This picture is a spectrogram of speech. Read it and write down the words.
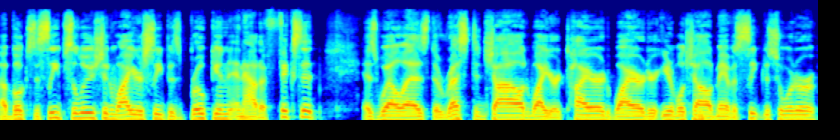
My books, The Sleep Solution, Why Your Sleep is Broken and How to Fix It, as well as The Rested Child, Why Your Tired, Wired, or Irritable Child May Have a Sleep Disorder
